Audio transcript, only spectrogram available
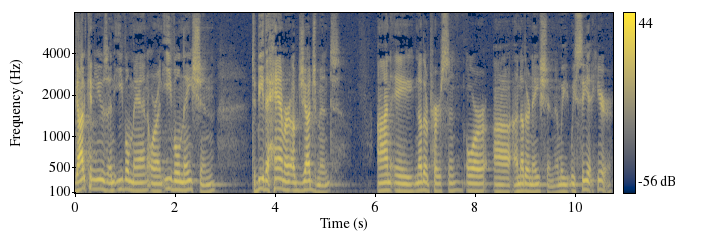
God can use an evil man or an evil nation to be the hammer of judgment on a, another person or uh, another nation. And we, we see it here.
